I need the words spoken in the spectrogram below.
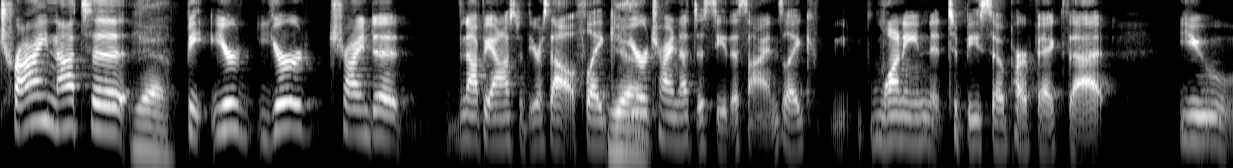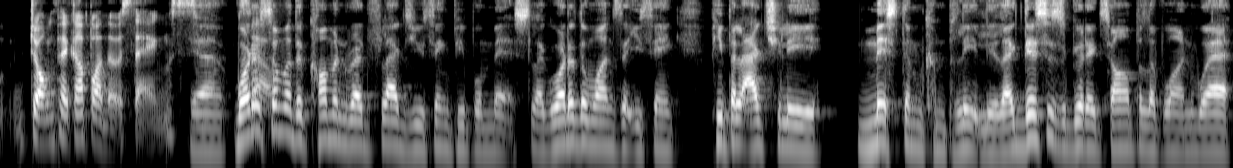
trying not to Yeah. be. You're you're trying to not be honest with yourself. Like Yeah. you're trying not to see the signs, like wanting it to be so perfect that you don't pick up on those things. Yeah. What are some of the common red flags you think people miss? Like, what are the ones that you think people actually miss them completely? Like, this is a good example of one where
